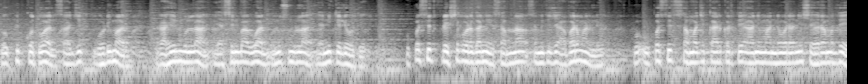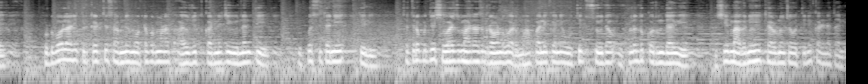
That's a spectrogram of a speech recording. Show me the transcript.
तौफिक कोतवाल साजिद घोडीमार राहिल मुल्ला यासिन बागवान युनुस मुल्ला यांनी केले होते. उपस्थित प्रेक्षक वर्गाने सामना समितीचे आभार मानले व उपस्थित सामाजिक कार्यकर्ते आणि मान्यवरांनी शहरामध्ये फुटबॉल आणि क्रिकेटचे सामने मोठ्या प्रमाणात आयोजित करण्याची विनंती उपस्थितांनी केली. छत्रपती शिवाजी महाराज ग्राउंडवर महापालिकेने उचित सुविधा उपलब्ध करून द्यावी अशी मागणीही खेळाडूंच्या वतीने करण्यात आली.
